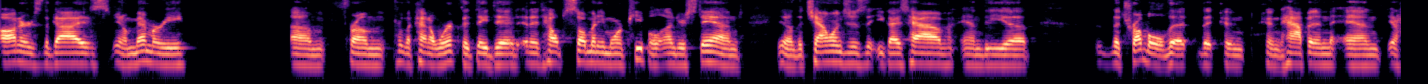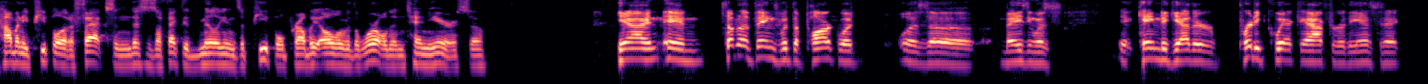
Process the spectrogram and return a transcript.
honors the guys' you know memory um, from from the kind of work that they did, and it helps so many more people understand you know the challenges that you guys have and the uh, the trouble that that can can happen, and you know how many people it affects, and this has affected millions of people probably all over the world in ten years. So, yeah, and and some of the things with the park what was uh, amazing was it came together pretty quick after the incident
